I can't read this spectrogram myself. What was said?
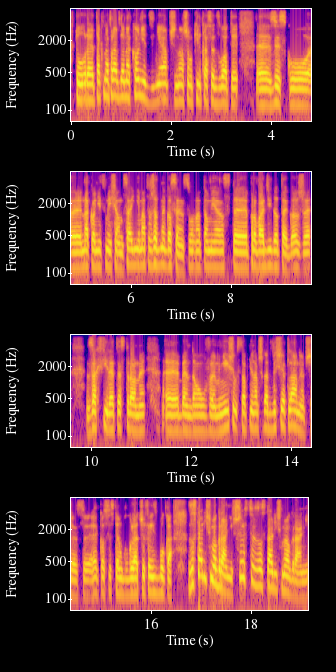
które tak naprawdę na koniec dnia przynoszą kilkaset złotych e, zysku e, na koniec miesiąca i nie ma to żadnego sensu. Natomiast prowadzi do tego, że za chwilę te strony będą w mniejszym stopniu na przykład wyświetlane przez ekosystem Google'a czy Facebooka. Zostaliśmy ograni, wszyscy zostaliśmy ograni.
